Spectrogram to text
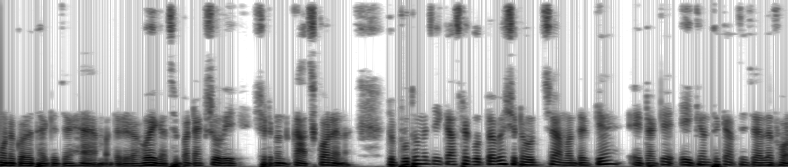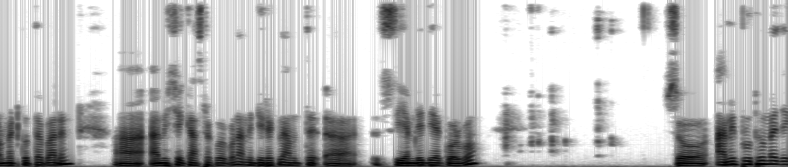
মনে করে থাকে যে হ্যাঁ আমাদের এটা হয়ে গেছে বাট অ্যাকচুয়ালি সেটা কিন্তু কাজ করে না। তো প্রথমে যে কাজটা করতে হবে সেটা হচ্ছে আমাদেরকে এটাকে এইখান থেকে আপনি চাইলে ফরম্যাট করতে পারেন। আমি সেই কাজটা করব না, আমি ডিরেক্টলি আমাদের সিএমডি দিয়ে করব। সো আমি প্রথমে যে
